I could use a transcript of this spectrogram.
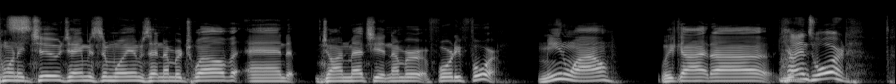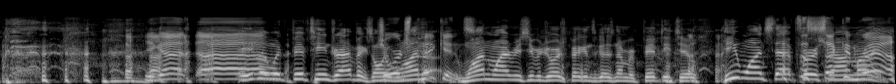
2022, Jameson Williams at number 12 and John Metchie at number 44. Meanwhile, we got uh, your- Hines Ward. you got uh, even with 15 draft picks, only George one Pickens. one wide receiver. George Pickens goes number 52. He wants that That's first round second money.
